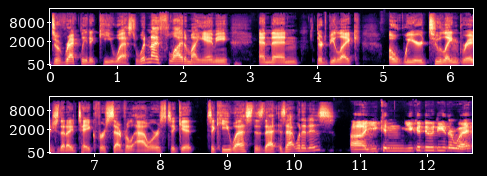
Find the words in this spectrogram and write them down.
directly to Key West. Wouldn't I fly to Miami and then there'd be like a weird two lane bridge that I'd take for several hours to get to Key West? Is that is that what it is? Uh, you can you could do it either way.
